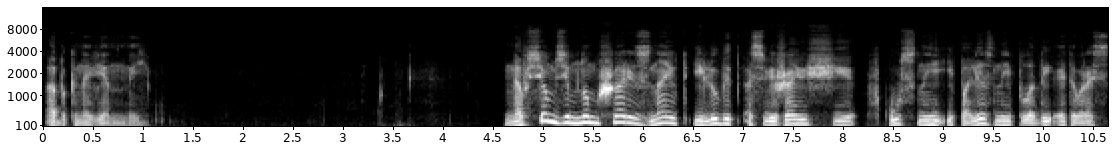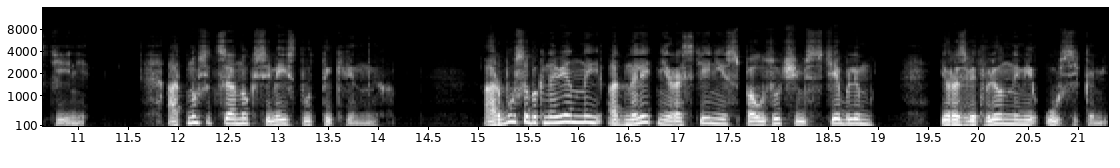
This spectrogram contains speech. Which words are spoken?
обыкновенный. На всем земном шаре знают и любят освежающие, вкусные и полезные плоды этого растения. Относится оно к семейству тыквенных. Арбуз обыкновенный – однолетнее растение с ползучим стеблем и разветвленными усиками.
